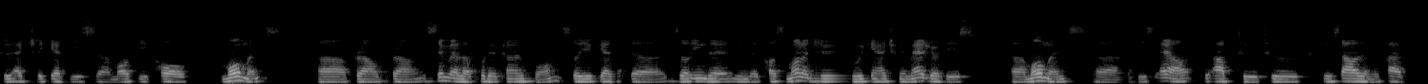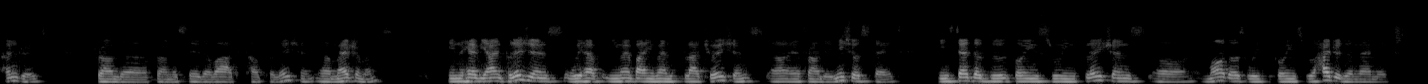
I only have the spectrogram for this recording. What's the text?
to actually get these uh, multipole moments uh, from, from similar Fourier transform. So you get the, so in the, in the cosmology, we can actually measure this moments, uh, this L to up to, to 2,500 from the from the state of art calculation uh, measurements. In the heavy ion collisions, we have event by event fluctuations uh, from the initial state. Instead of do, going through inflations uh, models, we're going through hydrodynamics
